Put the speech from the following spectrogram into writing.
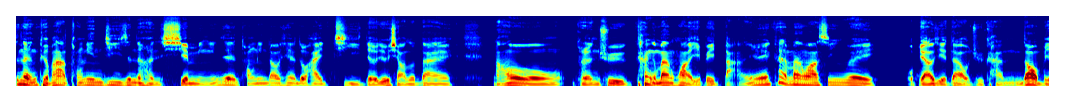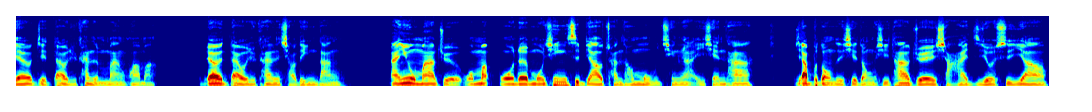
真的很可怕，童年记忆真的很鲜明，因为童年到现在都还记得。就小时候带，然后可能去看个漫画也被打，因为看漫画是因为我表姐带我去看。你知道我表姐带我去看什么漫画吗？我表姐带我去看小叮当。那因为我妈觉得我妈我的母亲是比较传统母亲啊，以前她比较不懂这些东西，她觉得小孩子就是要，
